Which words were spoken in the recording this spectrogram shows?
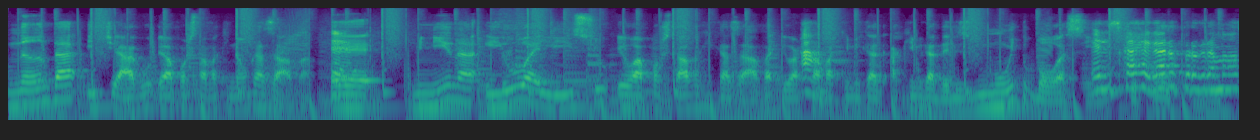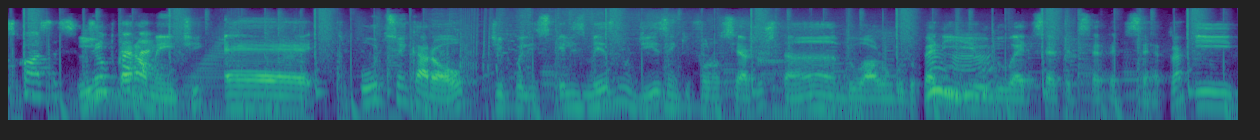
Nanda e Thiago, eu apostava que não casava. É, menina, Lua e Lício, eu apostava que casava. Eu achava a, química, a química deles muito boa, assim. Ah. Eles carregaram o programa nas costas. Literalmente, é, Hudson e Carol, tipo, eles, eles mesmos dizem que foram se ajustando ao longo do período, etc, etc, etc. E,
